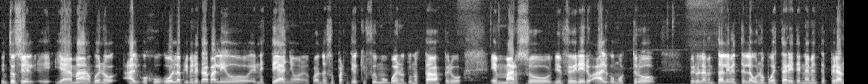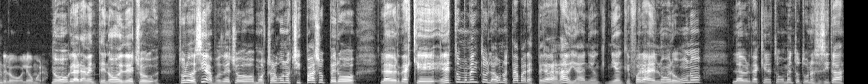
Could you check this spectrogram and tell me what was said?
Entonces, eh, y además, bueno, algo jugó la primera etapa, Leo, en este año, cuando esos partidos que fuimos, bueno, tú no estabas, pero en marzo y en febrero, algo mostró, pero lamentablemente la uno puede estar eternamente esperándolo, Leo Mora. No, claramente no, de hecho, tú lo decías, pues de hecho mostró algunos chispazos, pero la verdad es que en estos momentos la uno está para esperar a nadie, ¿eh? ni, aunque, ni aunque fuera el número uno, la verdad es que en estos momentos tú necesitas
